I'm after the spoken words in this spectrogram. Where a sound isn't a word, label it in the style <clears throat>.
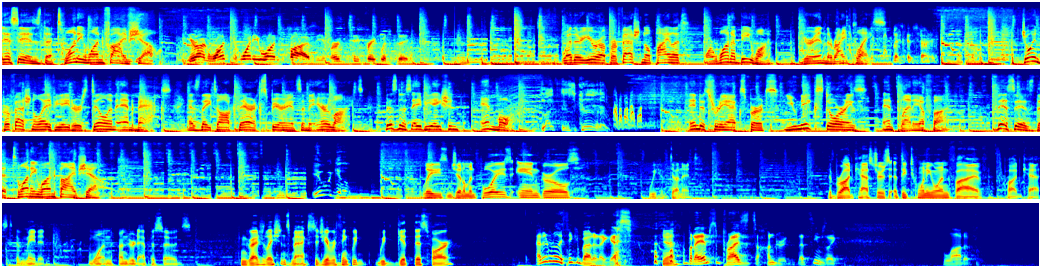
This is the 21.5 Show. You're on 121.5, the emergency frequency. Whether you're a professional pilot or want to be one, you're in the right place. Let's get started. Join professional aviators Dylan and Max as they talk their experience in the airlines, business aviation, and more. Life is good. Industry experts, unique stories, and plenty of fun. This is the 21.5 Show. Ladies and gentlemen, boys and girls, we have done it. The broadcasters at the 21.5 podcast have made it 100 episodes. Congratulations, Max. Did you ever think we'd, we'd get this far? I didn't really think about it, I guess. <laughs> Yeah. but I am surprised it's 100. That seems like a lot of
